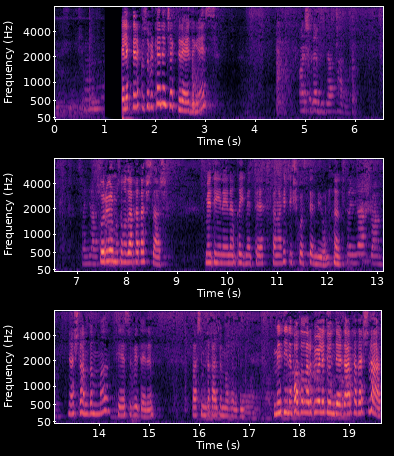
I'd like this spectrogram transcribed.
Şurası olacak. Elektrikli süpürgeyle çektireydiniz. Biz yaparız. Yaşlan. Görüyor musunuz arkadaşlar? Medine ile kıymeti bana hiç iş göstermiyorlar. Sen yaşlandın. Yaşlandım mı? Teessüf ederim. Bak şimdi kalbime kırdın. Medine bazaları böyle döndürdü arkadaşlar.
